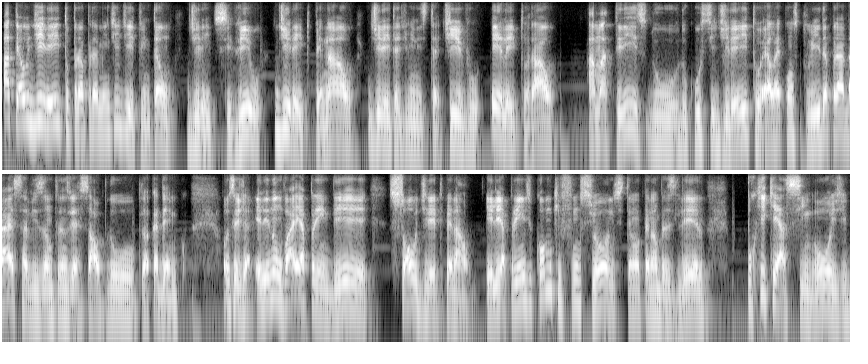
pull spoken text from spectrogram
até o direito propriamente dito. Então, direito civil, direito penal, direito administrativo, eleitoral, a matriz do, do curso de Direito ela é construída para dar essa visão transversal para o acadêmico. Ou seja, ele não vai aprender só o direito penal, ele aprende como que funciona o sistema penal brasileiro, por que, que é assim hoje.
